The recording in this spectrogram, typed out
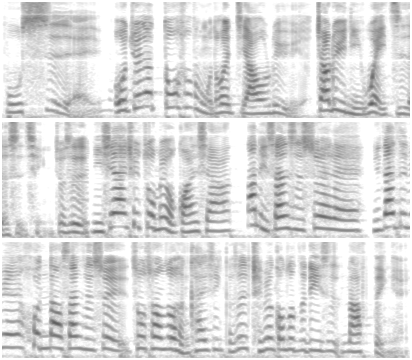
不是哎、欸，我觉得多数父母都会焦虑，焦虑你未知的事情，就是你现在去做没有关系啊，那你三十岁嘞，你在这边混到三十岁做创作很开心，可是前面工作资历是 nothing 哎、欸，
